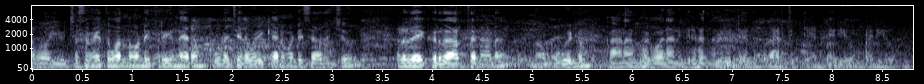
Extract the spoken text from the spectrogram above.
അപ്പോൾ ഈ ഉച്ച സമയത്ത് വന്നുകൊണ്ട് ഇത്രയും നേരം കൂടെ ചിലവഴിക്കാൻ വേണ്ടി സാധിച്ചു. വളരെ കൃതാർത്ഥനാണ്. നമുക്ക് വീണ്ടും കാണാൻ ഭഗവാൻ അനുഗ്രഹം നൽകട്ടെ എന്ന് പ്രാർത്ഥിക്കുകയാണ്. ഹരിയോ ഹരിയോം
